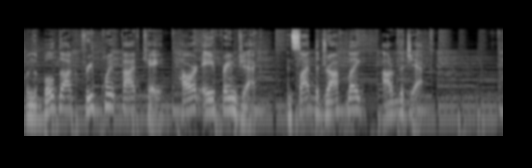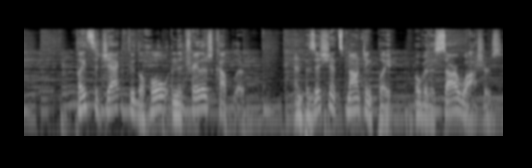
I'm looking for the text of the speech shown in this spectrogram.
from the Bulldog 3.5K powered A-frame jack and slide the drop leg out of the jack. Place the jack through the hole in the trailer's coupler and position its mounting plate over the star washers.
